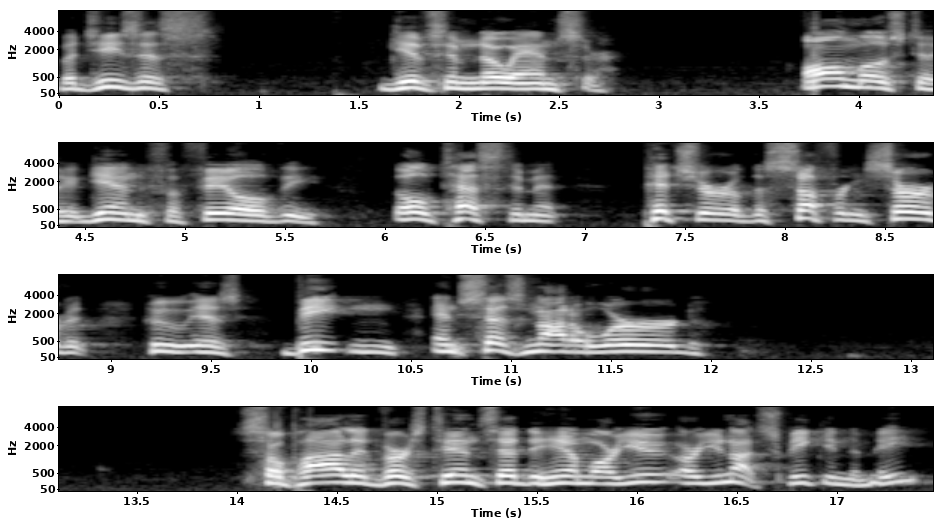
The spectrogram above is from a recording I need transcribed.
But Jesus gives him no answer. Almost to again fulfill the Old Testament picture of the suffering servant who is beaten and says not a word. So Pilate, verse 10, said to him, Are you, are you not speaking to me?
